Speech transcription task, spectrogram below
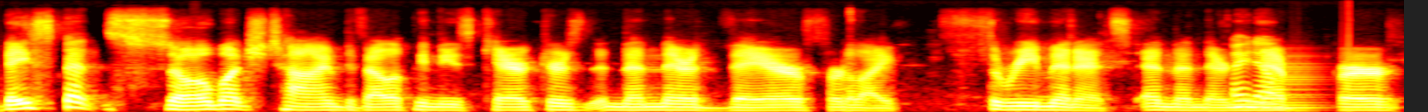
They spent so much time developing these characters, and then they're there for like three minutes, and then they're never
